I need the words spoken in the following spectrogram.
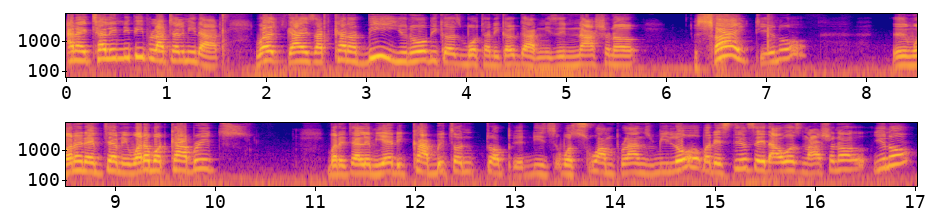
and I telling the people are telling me that well, guys, that cannot be, you know, because botanical garden is a national site, you know. And one of them tell me, what about Cabrits? But I tell them, yeah, the Cabrits on top, this was swamplands below, but they still say that was national, you know,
